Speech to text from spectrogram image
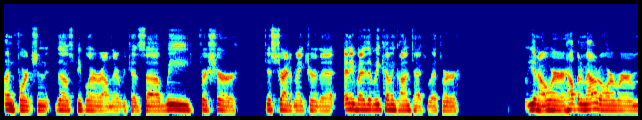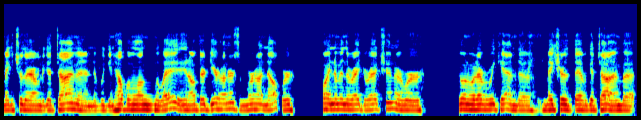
unfortunate those people are around there because uh, we for sure just try to make sure that anybody that we come in contact with, we're you know we're helping them out or we're making sure they're having a good time. And if we can help them along the way you know if they're deer hunters and we're hunting elk we're pointing them in the right direction or we're doing whatever we can to make sure that they have a good time but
